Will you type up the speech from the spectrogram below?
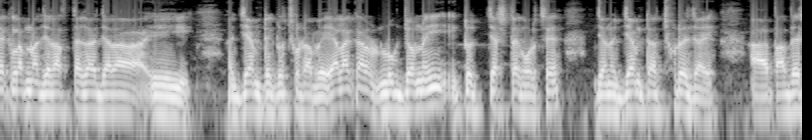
দেখলাম না যে রাস্তাঘাটে যারা এই জ্যামটা একটু ছোটাবে। এলাকার লোকজনেই একটু চেষ্টা করছে যেন জ্যামটা ছুটে যায়। আর তাদের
